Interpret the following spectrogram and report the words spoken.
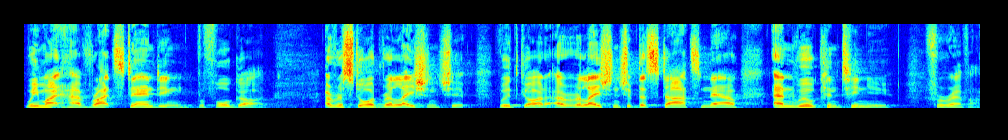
we might have right standing before God, a restored relationship with God, a relationship that starts now and will continue forever.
